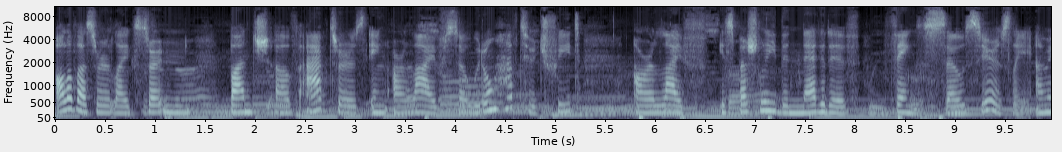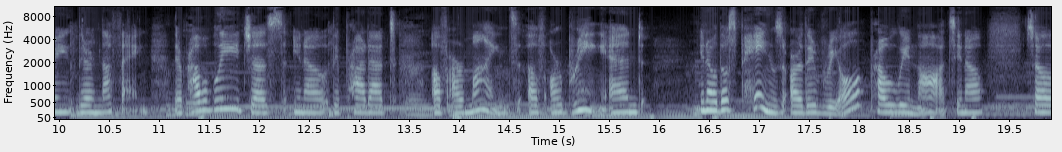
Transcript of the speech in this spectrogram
all of us are like certain bunch of actors in our life so we don't have to treat our life, especially the negative things, so seriously. I mean, they're nothing. They're probably just, you know, the product of our minds, of our brain. And, you know, those pains, are they real? Probably not, you know? So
